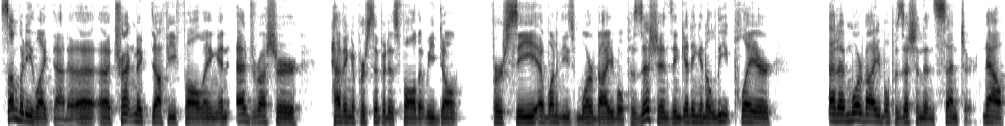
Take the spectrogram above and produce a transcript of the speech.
somebody like that a, a Trent McDuffie falling, an edge rusher having a precipitous fall that we don't foresee at one of these more valuable positions and getting an elite player at a more valuable position than center. Now,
